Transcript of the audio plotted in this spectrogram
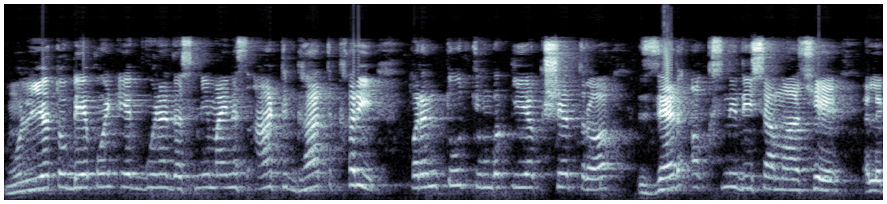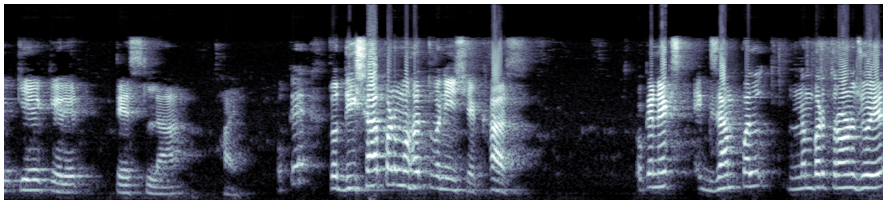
મૂલ્ય તો બે પોઈન્ટ એક ગુણ્યા દસની માઇનસ આઠ ઘાત ખરી, પરંતુ ચુંબકીય ક્ષેત્ર ઝેડ અક્ષની દિશામાં છે, એટલે કે કેરેટ ટેસ્લા થાય. ઓકે? તો દિશા પણ મહત્વની છે, ખાસ. ઓકે, નેક્સ્ટ એક્ઝામ્પલ નંબર ત્રણ જોઈએ.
